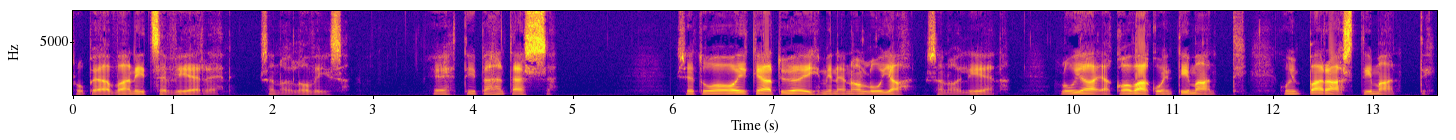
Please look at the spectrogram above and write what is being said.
Rupea vaan itse viereen, sanoi Lovisa. Ehtiipähän tässä. Se tuo oikea työihminen on luja, sanoi Liena. Luja ja kova kuin timantti, kuin paras timantti.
